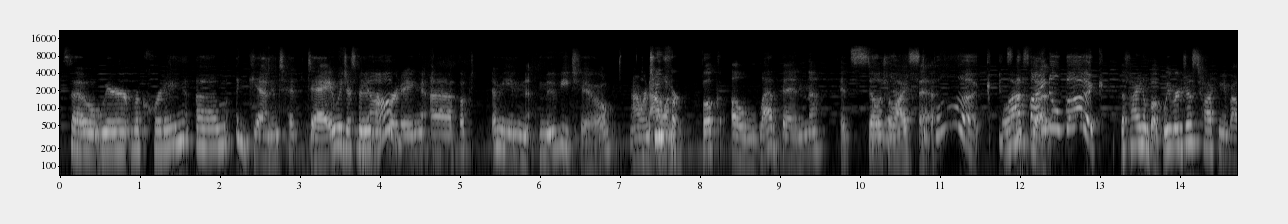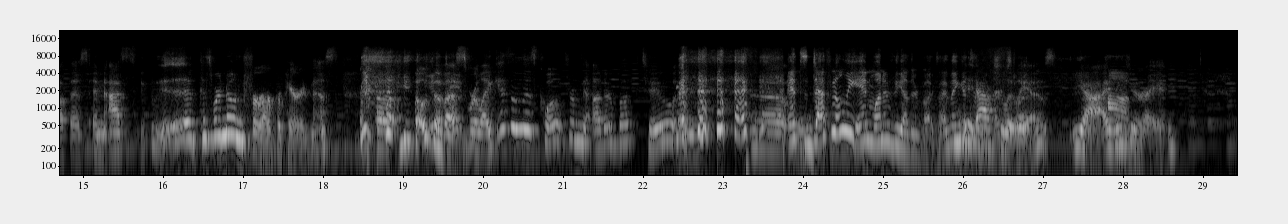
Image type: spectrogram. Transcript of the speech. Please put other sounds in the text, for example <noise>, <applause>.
So we're recording um, again today. We just finished Yup. recording uh, book, I mean, movie two. Now we're now twofer. on book 11. It's still The July last 5th. Book. It's Last the final book. The final book. We were just talking about this, and as because we're known for our preparedness, <laughs> uh, both of us were like, "Isn't this quote from the other book too?" <laughs> And uh, it's definitely in one of the other books. I think it's it in the first absolutely is. Yeah, I think Um, you're right.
